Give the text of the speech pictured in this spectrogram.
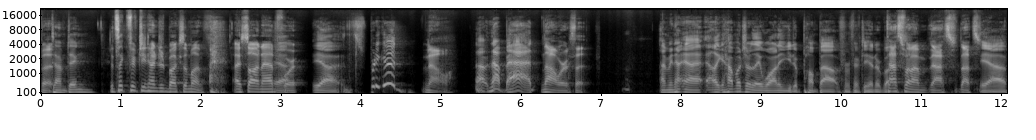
but Tempting. it's like fifteen hundred bucks a month. I saw an ad Yeah. for it. Yeah, it's pretty good. No, Not, not bad. not worth it. I mean, uh, like, how much are they wanting you to pump out for fifteen hundred bucks? That's what I'm. That's that's. Yeah,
